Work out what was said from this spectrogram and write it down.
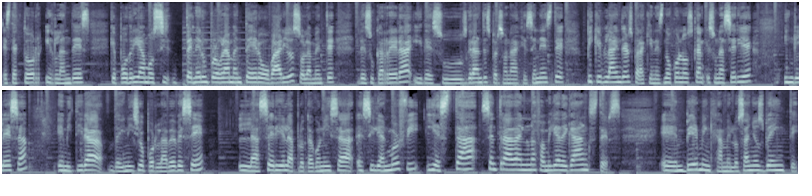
este actor irlandés que podríamos tener un programa entero o varios solamente de su carrera y de sus grandes personajes. En este Peaky Blinders, para quienes no conozcan, es una serie inglesa emitida de inicio por la BBC la serie la protagoniza eh, Cillian Murphy y está centrada en una familia de gángsters en Birmingham en los años 20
